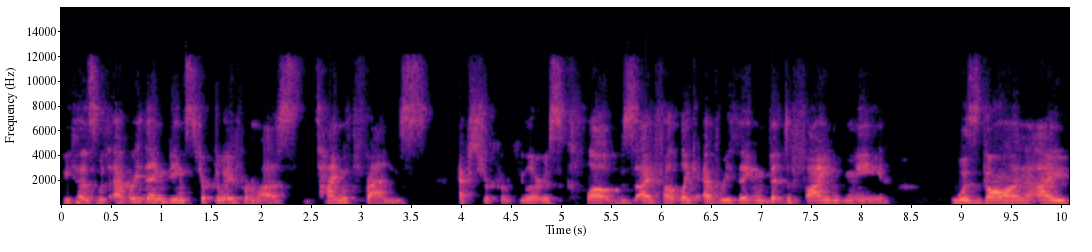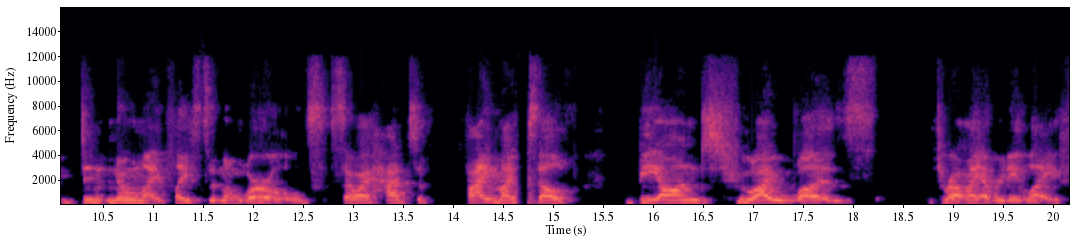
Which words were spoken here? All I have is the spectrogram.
because with everything being stripped away from us, time with friends, extracurriculars, clubs, I felt like everything that defined me was gone. I didn't know my place in the world. So I had to find myself beyond who I was throughout my everyday life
